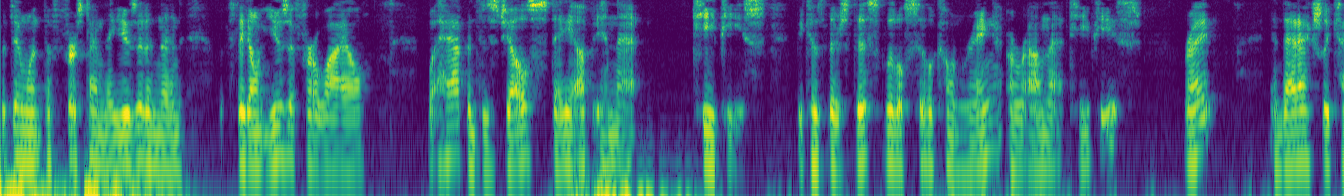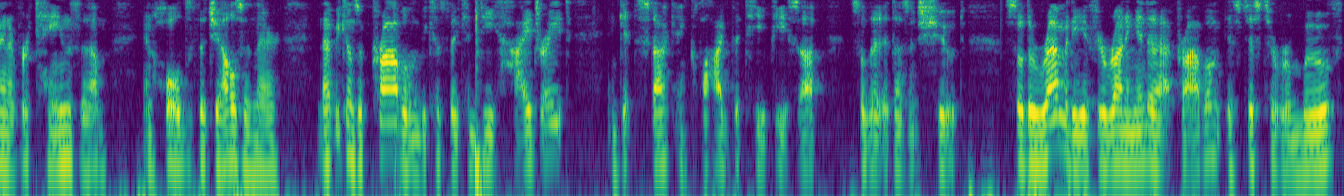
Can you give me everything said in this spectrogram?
But then when the first time they use it, and then if they don't use it for a while, what happens is gels stay up in that T piece because there's this little silicone ring around that T-piece, right? And that actually kind of retains them and holds the gels in there. And that becomes a problem because they can dehydrate and get stuck and clog the T-piece up so that it doesn't shoot. So the remedy, if you're running into that problem, is just to remove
